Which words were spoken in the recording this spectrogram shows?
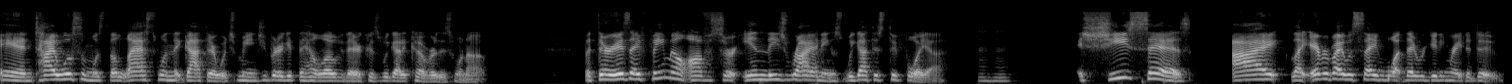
and Ty Wilson was the last one that got there, which means you better get the hell over there because we got to cover this one up. But there is a female officer in these writings. We got this through FOIA. Mhm. She says, I like everybody was saying what they were getting ready to do.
